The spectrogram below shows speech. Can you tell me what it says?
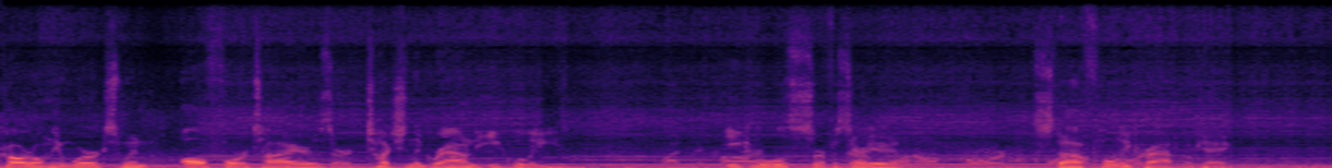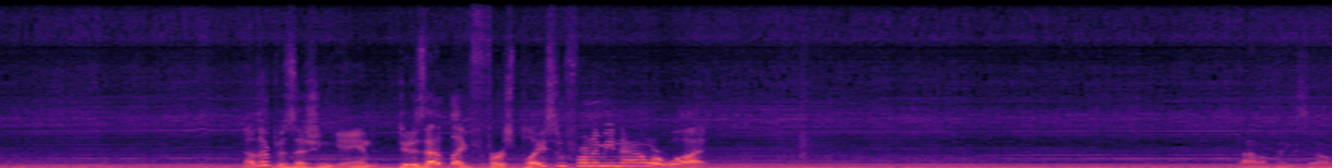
Car only works when all four tires are touching the ground equally. Equal surface area stuff. Holy crap. Okay. Another position gained. Dude, is that like first place in front of me now or what? I don't think so.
